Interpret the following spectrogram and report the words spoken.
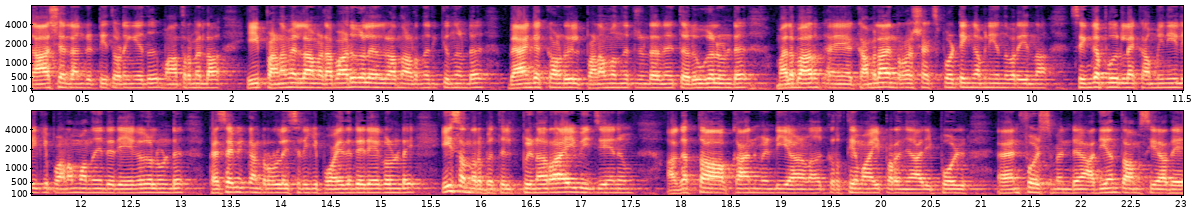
കാശെല്ലാം കിട്ടി തുടങ്ങിയത്. മാത്രമല്ല ഈ പണമെല്ലാം ഇടപാടുകളെല്ലാം നടന്നിരിക്കുന്നുണ്ട്. ബാങ്ക് അക്കൗണ്ടുകളിൽ പണം വന്നിട്ടുണ്ട് അതിന് തെളിവുകളുണ്ട്. Malabar Kamala international exporting company എന്ന് പറയുന്ന സിംഗപ്പൂരിലെ കമ്പനിയിലേക്ക് പണം വന്നതിന്റെ രേഖകളുണ്ട്. പെസഫിക് കൺട്രോളേഴ്സിലേക്ക് പോയതിന്റെ രേഖകളുണ്ട്. ഈ സന്ദർഭത്തിൽ പിണറായി വിജയനും അകത്താക്കാൻ വേണ്ടിയാണ് കൃത്യമായി പറഞ്ഞാൽ ഇപ്പോൾ എൻഫോഴ്സ്മെന്റ് അധികം താമസിയാതെ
